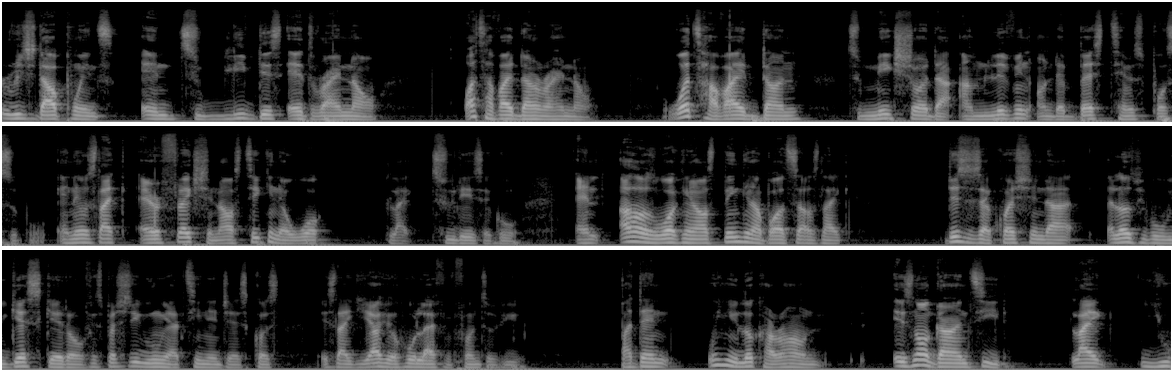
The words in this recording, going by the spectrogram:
reach that point and to leave this earth right now, what have I done right now? What have I done to make sure that I'm living on the best terms possible? And it was like a reflection. I was taking a walk like two days ago and as I was walking, I was thinking about it. I was like, this is a question that a lot of people we get scared of, especially when we are teenagers, because it's like you have your whole life in front of you. But then when you look around, it's not guaranteed. Like you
